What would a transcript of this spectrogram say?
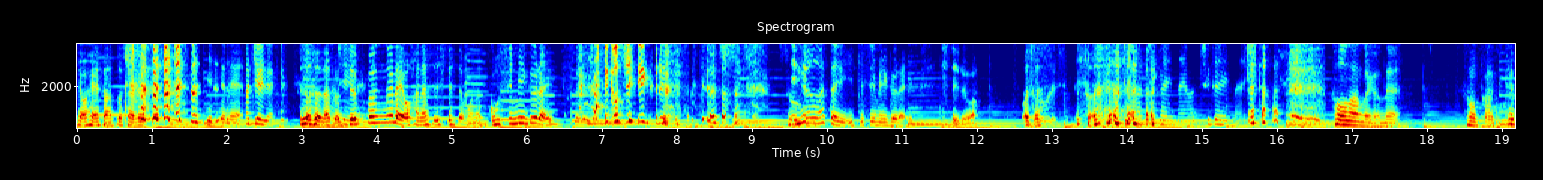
洋平さんと喋ってそう聞いてね間違いない。そうそうなんか間違いない10分ぐらいお話ししててもなんか5しみぐらいするよ ごしみくる。そう2分あたり1しみぐらいしてるわ私そうですね。間違いない間違いない。そうなんだよねそうか結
